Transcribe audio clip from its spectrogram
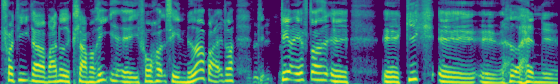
fordi der var noget klammeri øh, i forhold til en medarbejder. D- derefter øh, øh, gik, øh, øh, hvad hedder han... Øh,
